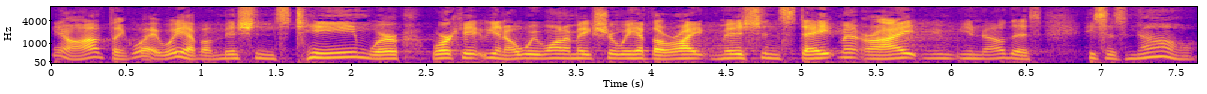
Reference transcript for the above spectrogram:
You know, I think, wait, we have a missions team. We're working, you know, we want to make sure we have the right mission statement, right? You, you know this. He says, no.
